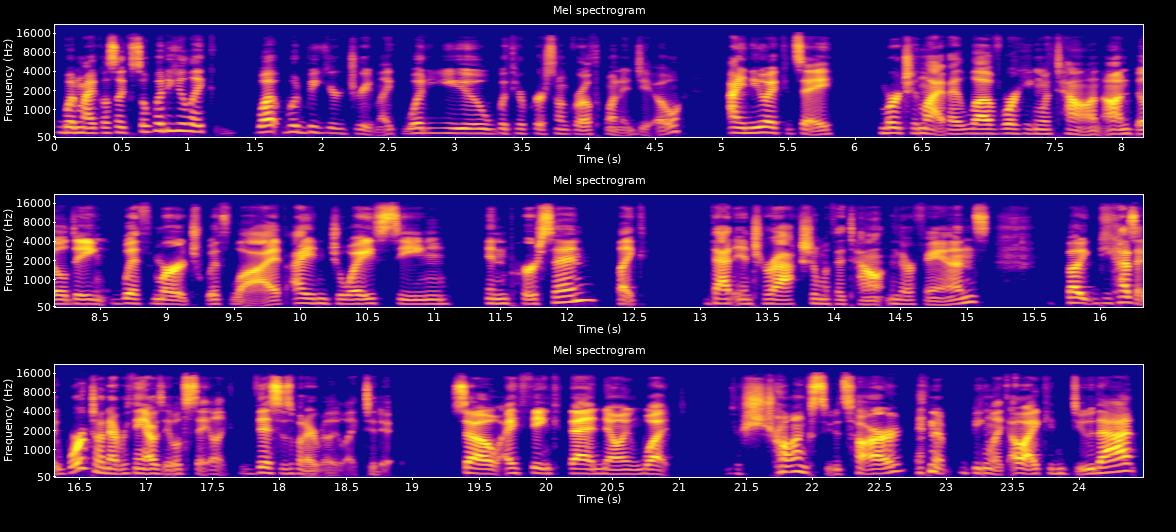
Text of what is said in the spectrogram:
when michael's like so what do you like what would be your dream like what do you with your personal growth want to do i knew i could say merch and live. I love working with talent on building with merch, with live. I enjoy seeing in person, like that interaction with the talent and their fans. But because I worked on everything, I was able to say, like, this is what I really like to do. So I think then knowing what your strong suits are and being like, oh, I can do that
